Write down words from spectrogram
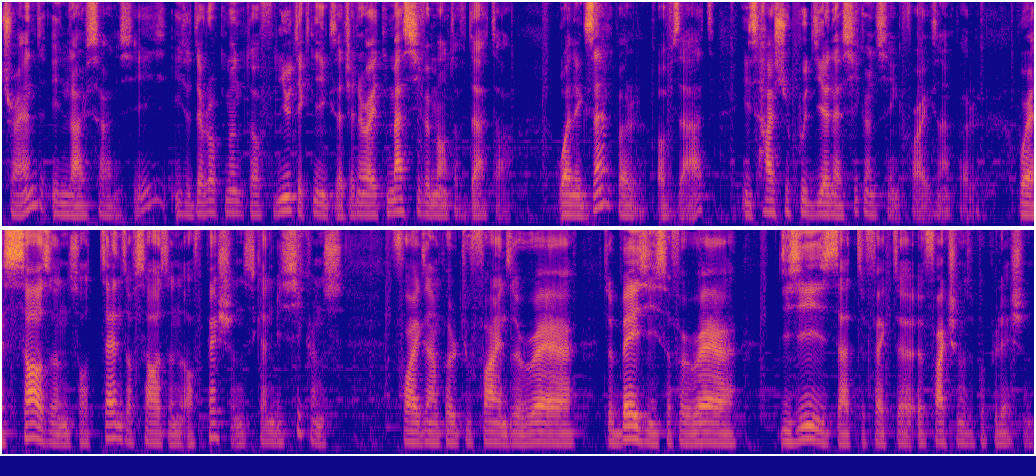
trend in life sciences is the development of new techniques that generate massive amounts of data. One example of that is high-throughput DNA sequencing, for example, where thousands or tens of thousands of patients can be sequenced, for example, to find the rare, the basis of a rare disease that affects a, a fraction of the population.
